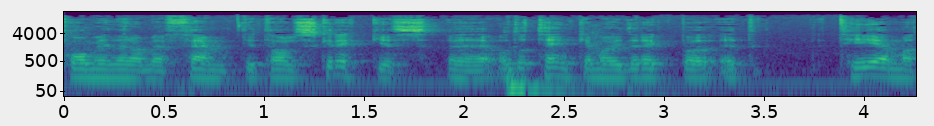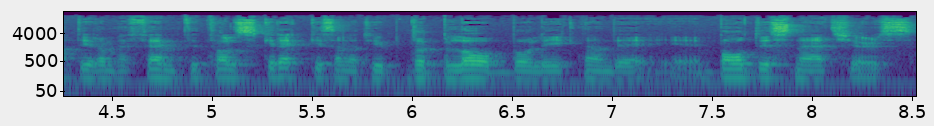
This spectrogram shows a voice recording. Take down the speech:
påminner om en 50-talsskräckis. Eh, och då tänker man ju direkt på ett temat i de här 50-talsskräckisarna, typ The Blob och liknande. eh, Body Snatchers.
